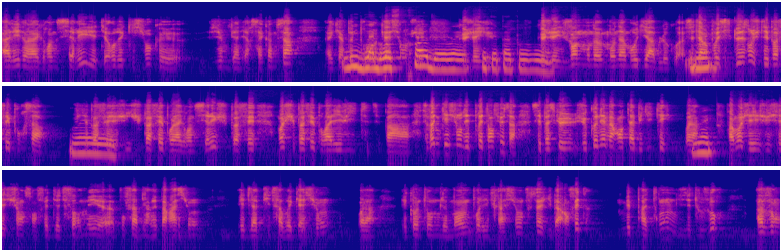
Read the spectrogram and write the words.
aller dans la grande série. Il était hors de question que, j'aime bien dire ça comme ça, avec un peu de provocation, que j'aille vendre mon, mon âme au diable, quoi. C'était impossible. De toute façon, j'étais pas fait pour ça. je suis pas fait, je, suis pas fait pour la grande série, je suis pas fait, moi je suis pas fait pour aller vite. C'est pas, c'est pas une question d'être prétentieux ça. C'est parce que je connais ma rentabilité. Voilà. Enfin moi j'ai eu cette chance en fait d'être formé euh, pour faire de la réparation et de la petite fabrication. Voilà. Et quand on me demande pour les créations, tout ça, je dis bah en fait mes patrons me disaient toujours avant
